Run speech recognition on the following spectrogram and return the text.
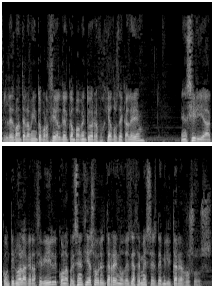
El desmantelamiento parcial del campamento de refugiados de Calais en Siria continúa la guerra civil con la presencia sobre el terreno desde hace meses de militares rusos.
